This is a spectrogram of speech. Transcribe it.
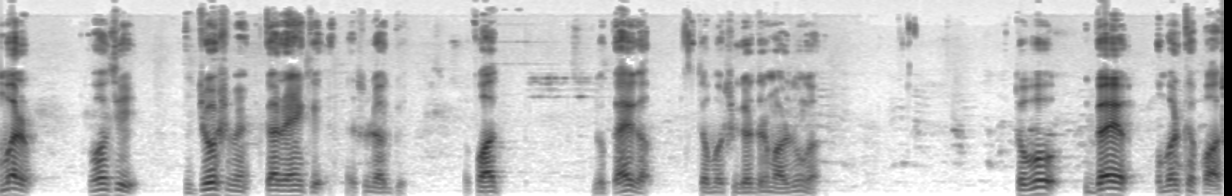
عمر بہت ہی جوش میں کر رہے ہیں کہ رسول اللہ وفات جو کہے گا تو میں اس کی گردن مار دوں گا تو وہ گئے عمر کے پاس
